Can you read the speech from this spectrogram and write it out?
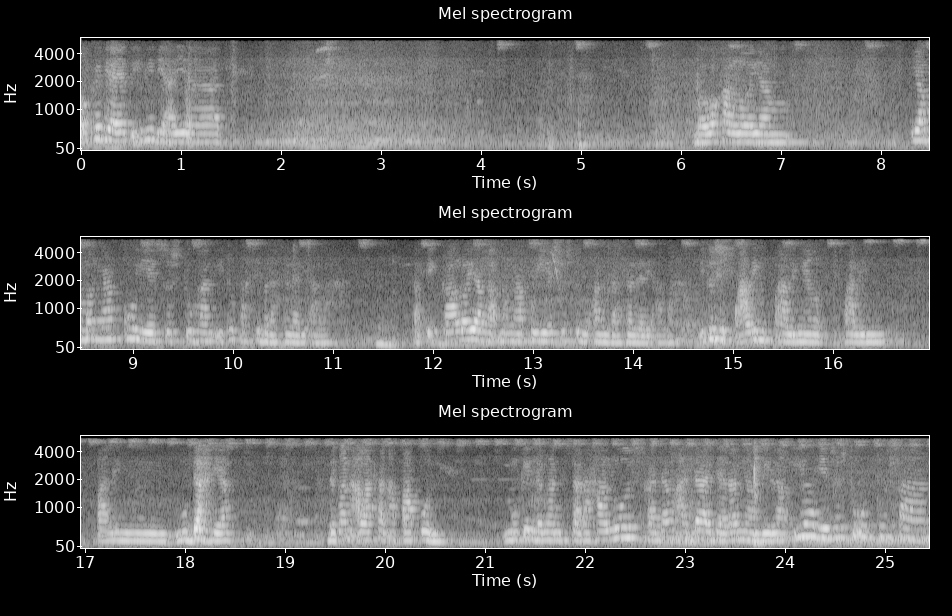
Oke di ayat ini di ayat bahwa kalau yang yang mengaku Yesus Tuhan itu pasti berasal dari Allah. Hmm. Tapi kalau yang nggak mengaku Yesus itu bukan berasal dari Allah. Itu sih paling paling yang paling paling mudah ya. Dengan alasan apa pun. Mungkin dengan secara halus, kadang ada ajaran yang bilang, iya Yesus itu utusan,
